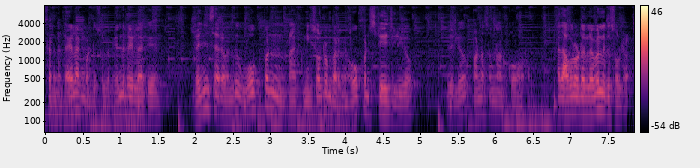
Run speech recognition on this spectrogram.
சார் இந்த டைலாக் மட்டும் சொல்லுங்கள் எந்த டைலாக்கு ரஜினி சாரை வந்து ஓப்பன் நான் இப்போ நீங்கள் சொல்கிறேன் பாருங்கள் ஓப்பன் ஸ்டேஜ்லேயோ இதுலையோ பண்ண சொன்னார் இருக்கும் அது அவரோட லெவலுக்கு சொல்கிறேன்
